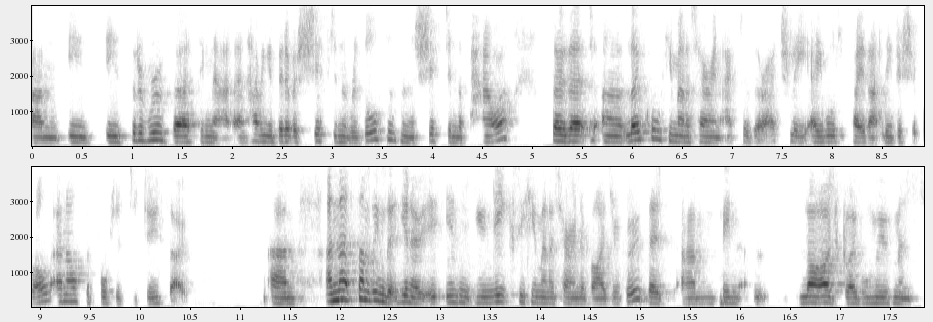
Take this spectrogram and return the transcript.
um, is, is sort of reversing that and having a bit of a shift in the resources and a shift in the power so that uh, local humanitarian actors are actually able to play that leadership role and are supported to do so. Um, and that's something that you know isn't unique to Humanitarian Advisory Group. There's um, been large global movements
